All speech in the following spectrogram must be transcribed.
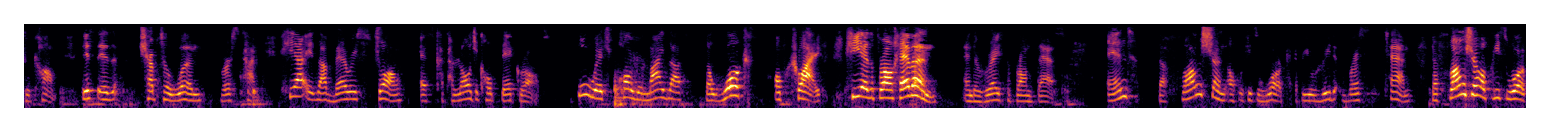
to come." This is chapter one, verse ten. Here is a very strong eschatological background in which Paul reminds us the work of Christ. He is from heaven and raised from death. And the function of his work, if you read verse 10, the function of his work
